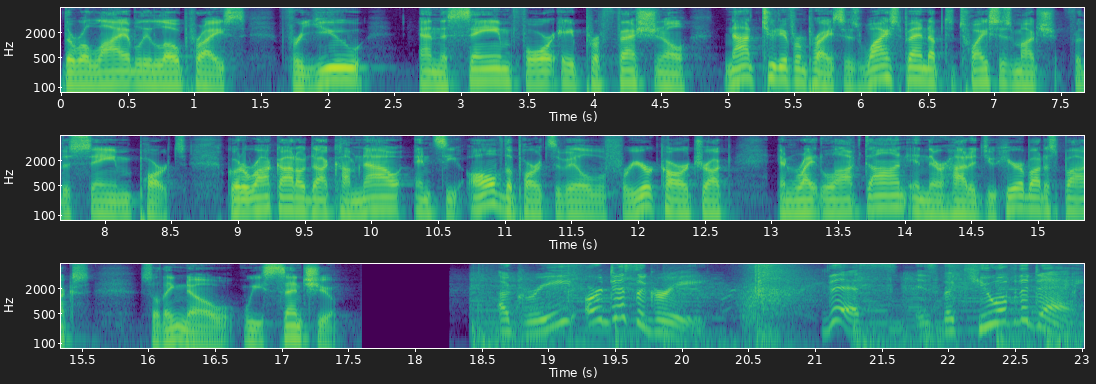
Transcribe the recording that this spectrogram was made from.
the reliably low price for you and the same for a professional, not two different prices. Why spend up to twice as much for the same parts? Go to rockauto.com now and see all of the parts available for your car or truck and write locked on in their How Did You Hear About Us box so they know we sent you. Agree or disagree? This is the cue of the day.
